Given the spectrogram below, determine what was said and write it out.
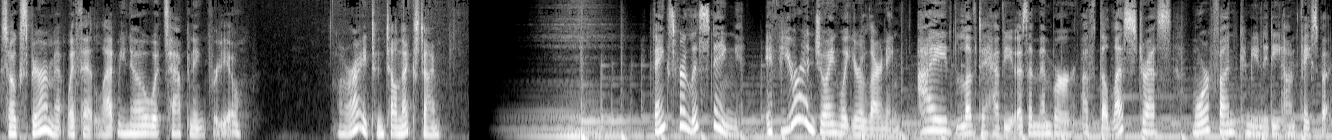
So experiment with it. Let me know what's happening for you. All right, until next time. Thanks for listening. If you're enjoying what you're learning, I'd love to have you as a member of the Less Stress, More Fun community on Facebook.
